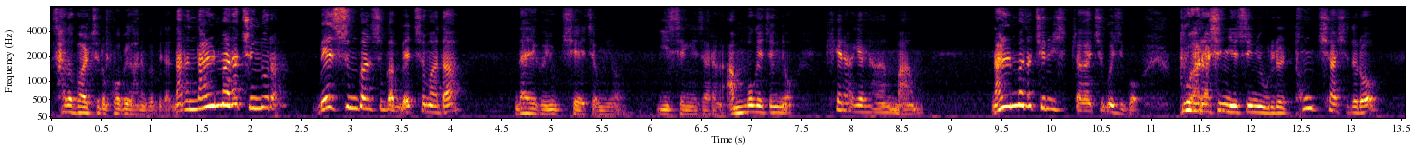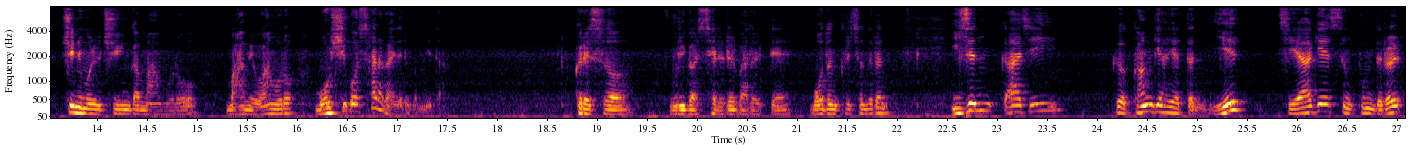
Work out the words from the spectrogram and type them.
사도 바울처럼 고백하는 겁니다. 나는 날마다 죽노라. 매 순간순간 매 초마다 나의 그 육체의 정욕, 이생의 자랑, 안목의 정욕, 쾌락에 향한 마음 날마다 주님 십자가에 죽어지고 부활하신 예수님이 우리를 통치하시도록 주님을 주인과 마음으로 마음의 왕으로 모시고 살아가야 되는 겁니다. 그래서 우리가 세례를 받을 때 모든 크리스천들은 이전까지 그 관계하였던 옛 제약의 성품들을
